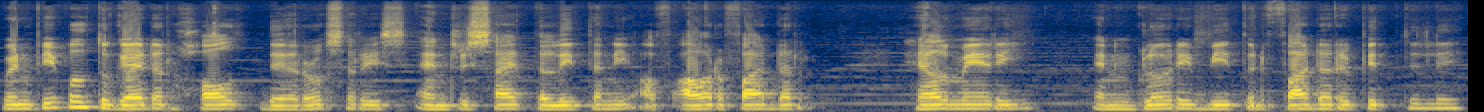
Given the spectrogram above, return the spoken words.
When people together hold their rosaries and recite the litany of Our Father, Hail Mary, and Glory be to the Father repeatedly,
